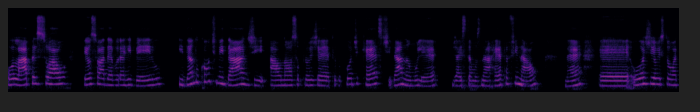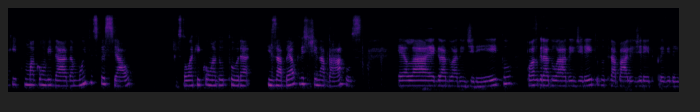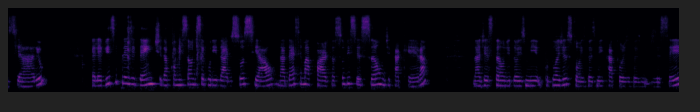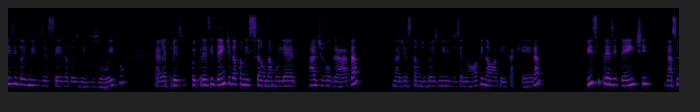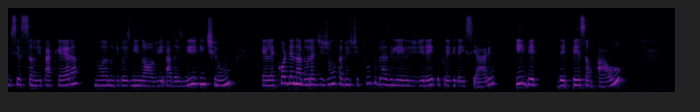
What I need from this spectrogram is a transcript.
Olá, pessoal. Eu sou a Débora Ribeiro e dando continuidade ao nosso projeto do podcast da Não Mulher, já estamos na reta final, né? É, hoje eu estou aqui com uma convidada muito especial. Estou aqui com a doutora Isabel Cristina Barros. Ela é graduada em Direito, pós-graduada em Direito do Trabalho e Direito Previdenciário ela é vice-presidente da Comissão de Seguridade Social da 14ª Subseção de Itaquera, na gestão de 2000, por duas gestões, 2014 a 2016 e 2016 a 2018. Ela é, foi presidente da Comissão da Mulher Advogada, na gestão de 2019, na OAB Itaquera, vice-presidente da subseção de Itaquera no ano de 2009 a 2021 ela é coordenadora adjunta do Instituto Brasileiro de Direito Previdenciário, IBDP São Paulo,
